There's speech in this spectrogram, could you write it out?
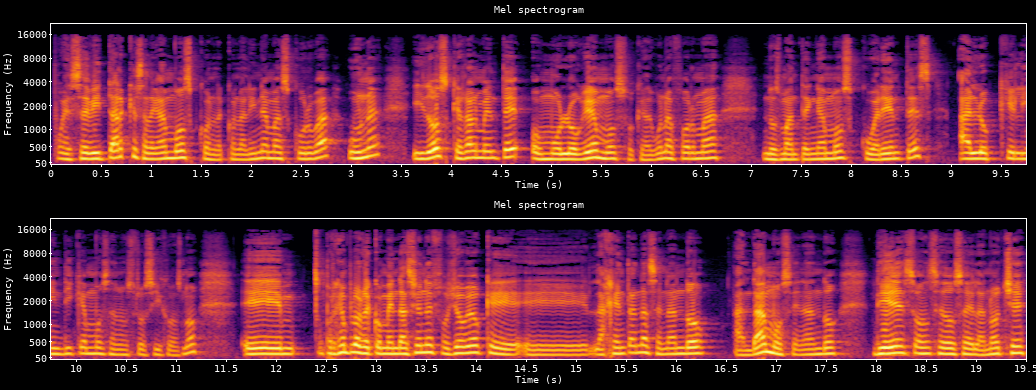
pues evitar que salgamos con la, con la línea más curva, una, y dos, que realmente homologuemos o que de alguna forma nos mantengamos coherentes a lo que le indiquemos a nuestros hijos, ¿no? Eh, por ejemplo, recomendaciones, pues yo veo que eh, la gente anda cenando andamos cenando 10, 11, 12 de la noche.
